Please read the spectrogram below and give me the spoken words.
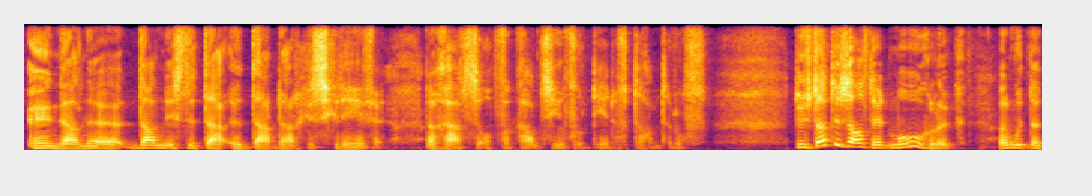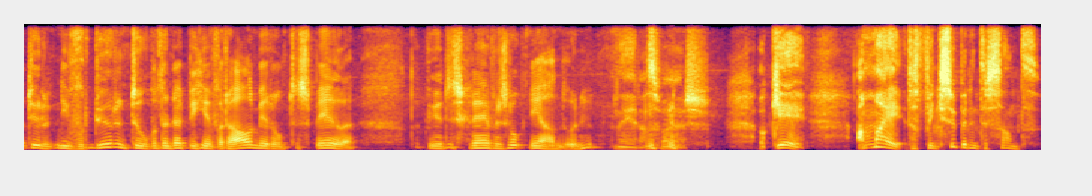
En dan, eh, dan is het daar, daar, daar geschreven. Dan gaat ze op vakantie voor het een of het ander. Of... Dus dat is altijd mogelijk. Maar je moet natuurlijk niet voortdurend doen, want dan heb je geen verhaal meer om te spelen. Dat kun je de schrijvers ook niet aandoen. Hè? Nee, dat is waar. Oké, amai, dat vind ik super interessant.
